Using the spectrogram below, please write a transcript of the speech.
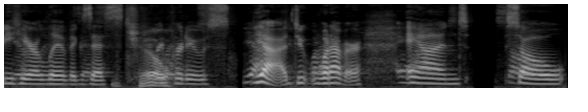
be here, live, exist, Chill. reproduce, yeah, do whatever. And so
